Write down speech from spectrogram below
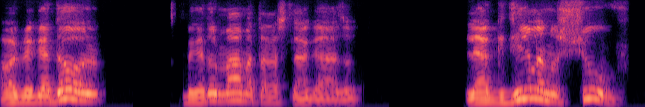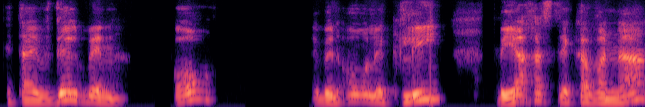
אבל בגדול, בגדול, מה המטרה של ההגעה הזאת? להגדיר לנו שוב את ההבדל בין אור, בין אור לכלי, ביחס לכוונה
